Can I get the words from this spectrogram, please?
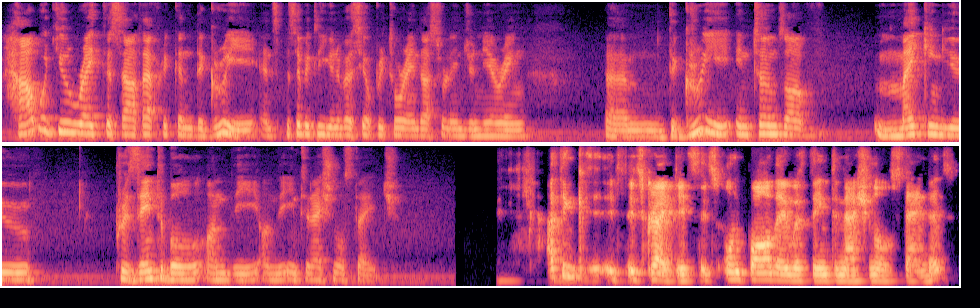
How would you rate the South African degree, and specifically University of Pretoria Industrial Engineering um, degree, in terms of making you presentable on the on the international stage? I think it's, it's great. It's it's on par there with the international standards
